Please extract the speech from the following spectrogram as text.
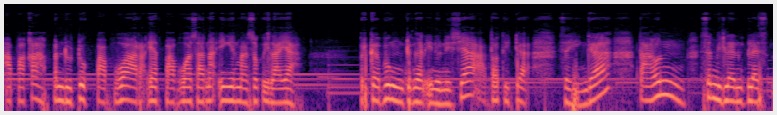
apakah penduduk Papua, rakyat Papua sana ingin masuk wilayah bergabung dengan Indonesia atau tidak. Sehingga tahun 1969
